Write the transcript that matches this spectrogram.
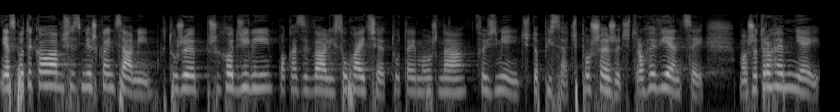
ja spotykałam się z mieszkańcami, którzy przychodzili, pokazywali, słuchajcie, tutaj można coś zmienić, dopisać, poszerzyć, trochę więcej, może trochę mniej.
